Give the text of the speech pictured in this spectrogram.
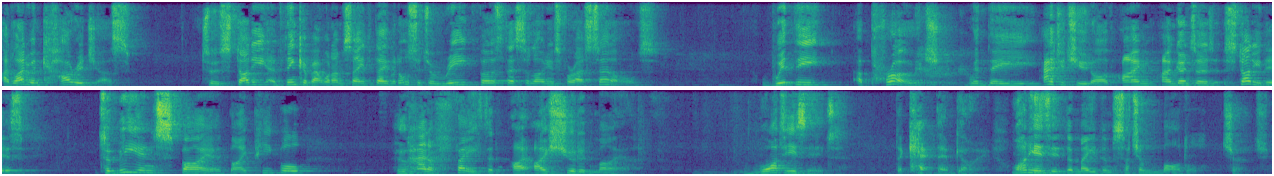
I'd like to encourage us to study and think about what I'm saying today, but also to read 1 Thessalonians for ourselves with the approach, with the attitude of I'm, I'm going to study this to be inspired by people who had a faith that I, I should admire. What is it that kept them going? What is it that made them such a model church?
